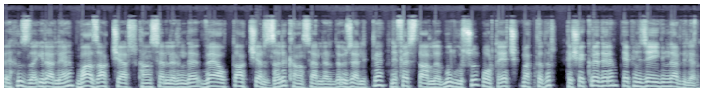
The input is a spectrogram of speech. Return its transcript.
ve hızla ilerleyen bazı akciğer kanserlerinde veyahut da akciğer zarı kanserlerinde özellikle nefes darlığı bulgusu ortaya çıkmaktadır. Teşekkür ederim. Hepinize iyi günler dilerim.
